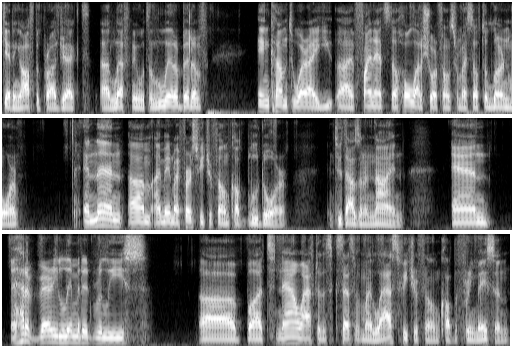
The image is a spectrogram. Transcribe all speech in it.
getting off the project, uh, left me with a little bit of income to where I uh, financed a whole lot of short films for myself to learn more. And then um, I made my first feature film called Blue Door in 2009. And it had a very limited release. Uh, but now, after the success of my last feature film called The Freemason,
